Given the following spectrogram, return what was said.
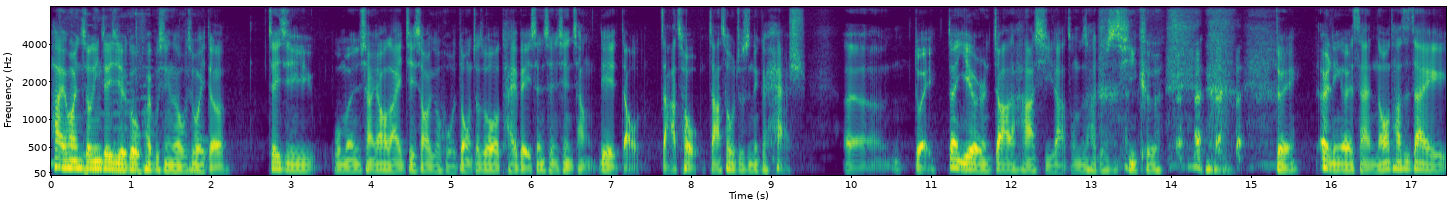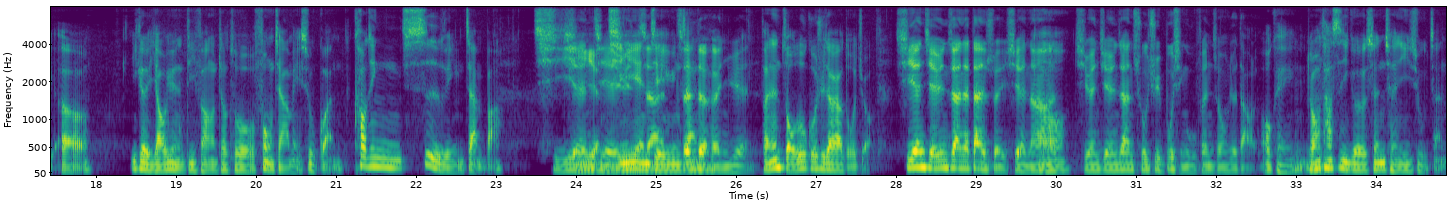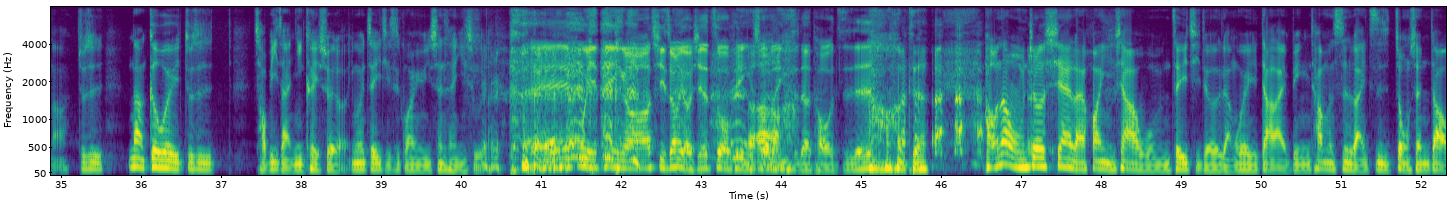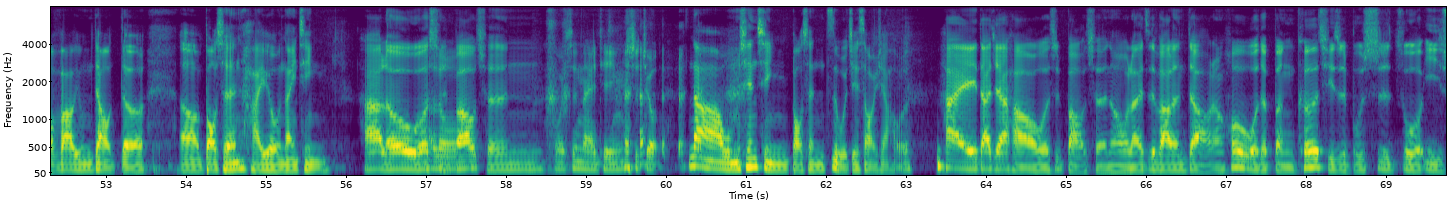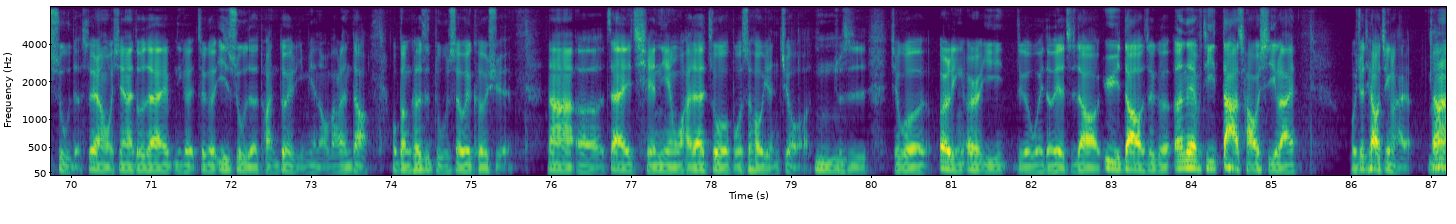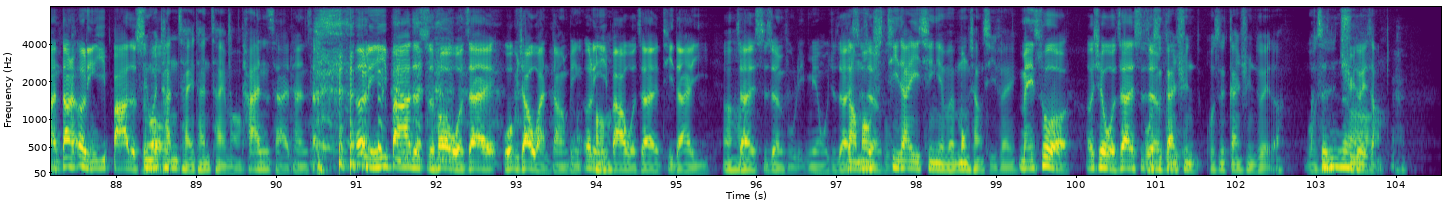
嗨，欢迎收听这一集的《我快不行了》，我是韦德。这一集我们想要来介绍一个活动，叫做台北生成现场列岛杂凑，杂凑就是那个 hash，呃，对，但也有人叫它哈希啦。总之，它就是一颗 对二零二三，然后它是在呃一个遥远的地方，叫做凤甲美术馆，靠近士林站吧。奇岩捷奇岩捷运站真的很远，反正走路过去大概要多久奇岩捷运站在淡水线，然后奇岩捷运站出去步行五分钟就到了。？OK，然后它是一个生成艺术展啊，就是那各位就是草逼仔，你可以睡了，因为这一集是关于生成艺术的。哎，不一定哦，其中有些作品 说不定值得投资。好的，好，那我们就现在来欢迎一下我们这一集的两位大来宾，他们是来自众生道 Volume 道的呃宝成还有 Nineteen。Hello，我是包成。我是奶婷十九，那我们先请宝成自我介绍一下好了。嗨，大家好，我是宝成哦，我来自巴伦道，然后我的本科其实不是做艺术的，虽然我现在都在那个这个艺术的团队里面哦，巴伦道，我本科是读社会科学。那呃，在前年我还在做博士后研究哦，嗯，就是结果二零二一这个韦德也知道，遇到这个 NFT 大潮袭来，我就跳进来了。当然，当然，二零一八的是时候，因为贪财贪财吗？贪财贪财。二零一八的时候，我在我比较晚当兵。二零一八我在替代役，在市政府里面，我就在市政府。替代役青年们梦想起飞。没错，而且我在市政府。我是干训，我是干训队的，我是区队长。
